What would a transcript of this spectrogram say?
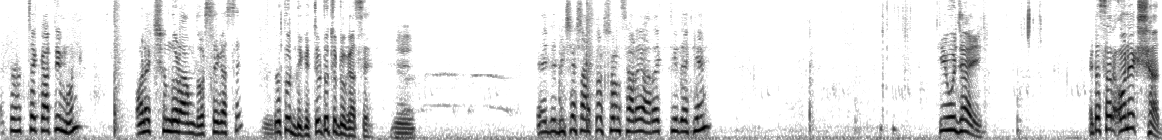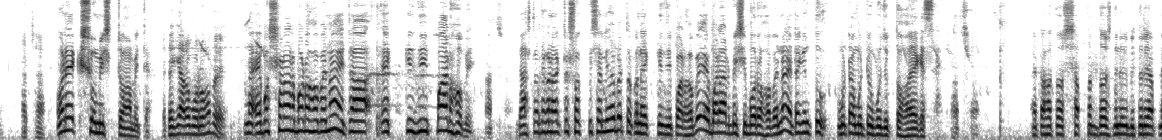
একটা হচ্ছে কাটিমুন। অনেক সুন্দর আম ধরছে গাছে চতুর্দিকে ছোট ছোট গাছে। এই যে বিশেষ আকর্ষণ ছাড়ে আরেকটি দেখেন। কিউ যাই এটা স্যার অনেক স্বাদ। আচ্ছা। অনেক সুমিষ্ট আম এটা। এটা কি আরও বড় হবে? না এবছর আর বড় হবে না এটা এক কেজি পার হবে। আচ্ছা। গাছটা যখন একটা শক্তিশালী হবে তখন এক কেজি পার হবে। এবার আর বেশি বড় হবে না এটা কিন্তু মোটামুটি উপযুক্ত হয়ে গেছে। আচ্ছা। এটা হয়তো সপ্তাহ দশ দিনের ভিতরে আপনি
